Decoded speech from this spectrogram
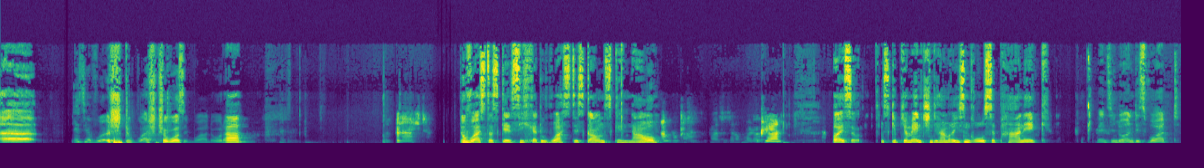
äh, ist ja wurscht. Du weißt schon, was ich meine, oder? Vielleicht. Du weißt das, gell, sicher. Du weißt das ganz genau. Aber du kannst, du kannst es ja nochmal erklären. Also, es gibt ja Menschen, die haben riesengroße Panik, wenn sie nur an das Wort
